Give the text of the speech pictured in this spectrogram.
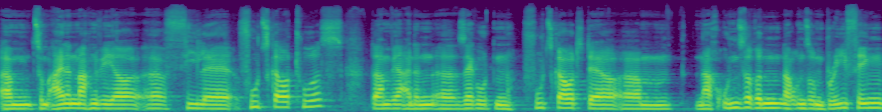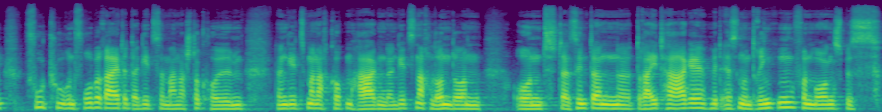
Ähm, zum einen machen wir äh, viele Food Scout Tours. Da haben wir einen äh, sehr guten Food Scout, der ähm, nach, unseren, nach unserem Briefing Food Touren vorbereitet. Da geht es dann mal nach Stockholm, dann geht es mal nach Kopenhagen, dann geht es nach London. Und da sind dann äh, drei Tage mit Essen und Trinken von morgens bis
